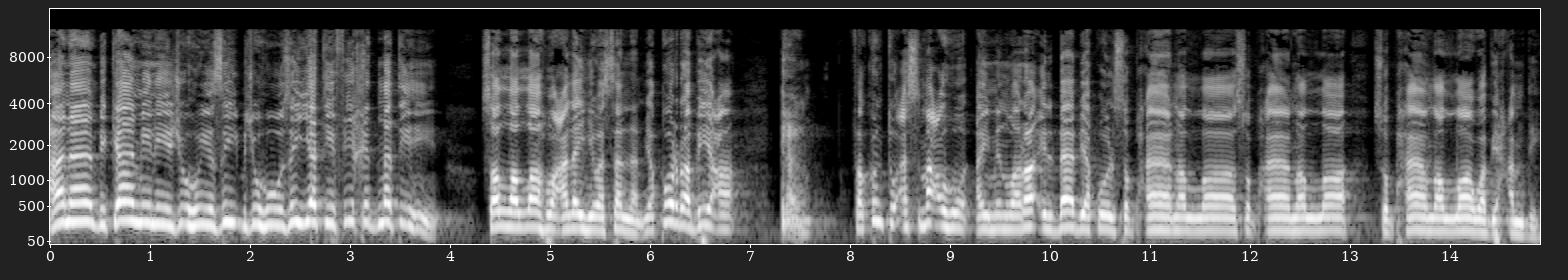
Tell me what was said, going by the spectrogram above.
أنا بكامل جهوزي جهوزيتي في خدمته. صلى الله عليه وسلم. يقول ربيعه فكنت أسمعه أي من وراء الباب يقول سبحان الله سبحان الله سبحان الله وبحمده.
